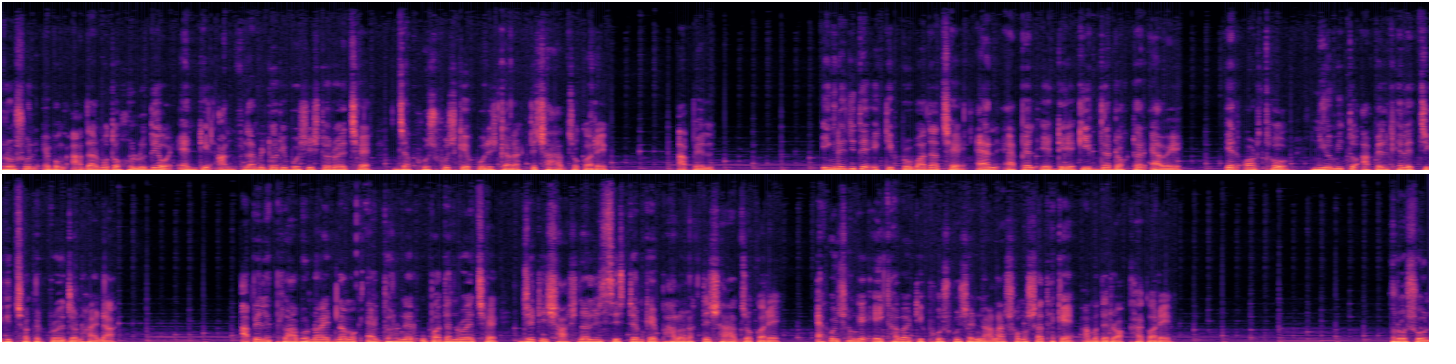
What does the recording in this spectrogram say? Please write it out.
রসুন এবং আদার মতো হলুদেও অ্যান্টি আনফ্লামেটরি বৈশিষ্ট্য রয়েছে, যা ফুসফুসকে পরিষ্কার রাখতে সাহায্য করে। আপেল। ইংরেজিতে একটি প্রবাদ আছে an apple a day keep the doctor away এর অর্থ, নিয়মিত আপেল খেলে চিকিৎসকের প্রয়োজন হয় না। আপেলে ফ্লাভোনয়েড নামক এক ধরনের উপাদান রয়েছে, যেটি শ্বাসনালীর সিস্টেমকে ভালো রাখতে সাহায্য করে। একই সঙ্গে এই খাবারটি ফুসফুসের নানা সমস্যা থেকে আমাদের রক্ষা করে। রসুন।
